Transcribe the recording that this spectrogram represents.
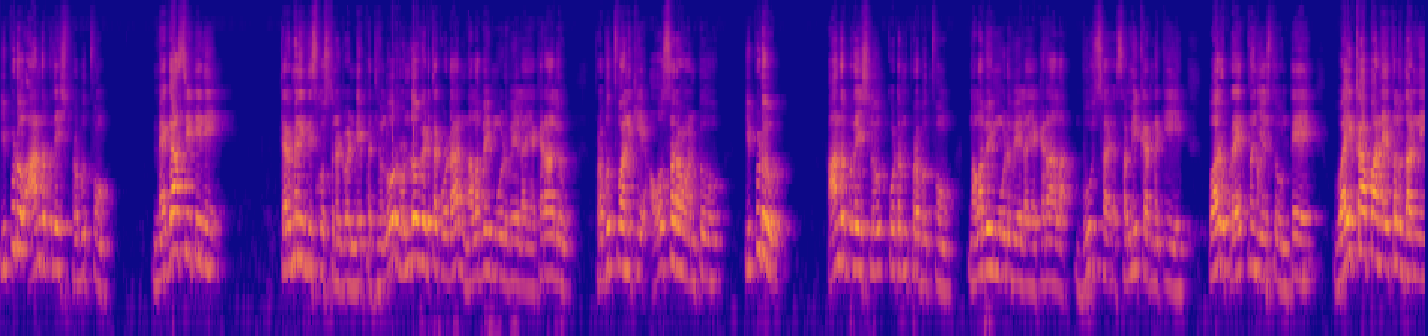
ఇప్పుడు ఆంధ్రప్రదేశ్ ప్రభుత్వం మెగా సిటీని తీసుకొస్తున్నటువంటి నేపథ్యంలో రెండో విడత కూడా నలభై మూడు వేల ఎకరాలు ప్రభుత్వానికి అవసరం అంటూ ఇప్పుడు ఆంధ్రప్రదేశ్లో కూటమి ప్రభుత్వం నలభై మూడు వేల ఎకరాల భూ స- సమీకరణకి వారు ప్రయత్నం చేస్తూ ఉంటే వైకాపా నేతలు దాన్ని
